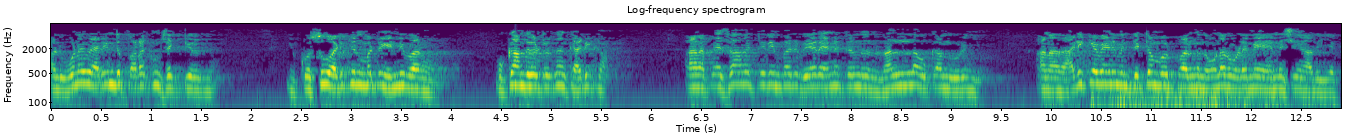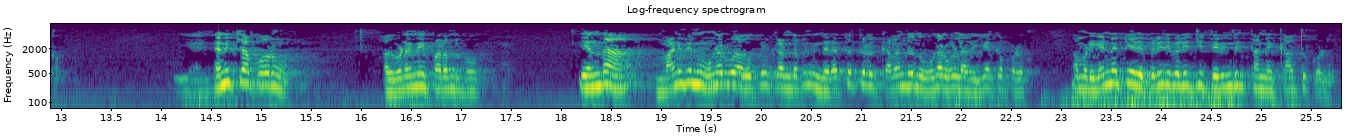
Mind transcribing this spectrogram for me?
அந்த உணவை அறிந்து பறக்கும் சக்தி இருக்கும் நீ கொசு அடிக்கணும் மட்டும் எண்ணி பாருங்க. உட்காந்துக்கிட்டு இருக்கும் கடிக்கும். ஆனால் பேசாமல் தெரியும் பாரு வேற என்ன தெரிஞ்சது நல்லா உட்காந்து உறிஞ்சும். ஆனால் அதை அடிக்க வேண்டும் திட்டம் போட்டு பாருங்க இந்த உணர்வு உடனே என்ன செய்யும்? அது இயக்கம். நினைச்சா போறோம் அது உடனே பறந்து போகும். ஏன்னா மனிதன் உணர்வு அதுக்குள் கலந்த பின் இந்த ரத்தத்தில் கலந்து இந்த உணர்வுகள் அது இயக்கப்படும். நம்முடைய எண்ணத்தை அதை பிரதிபலித்து தெரிந்து தன்னை காத்துக்கொள்ளும்.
